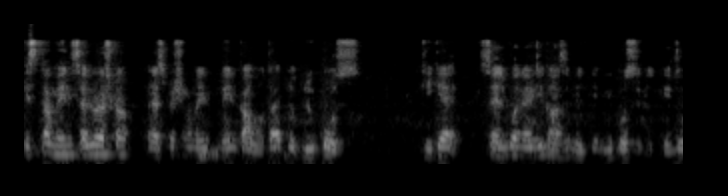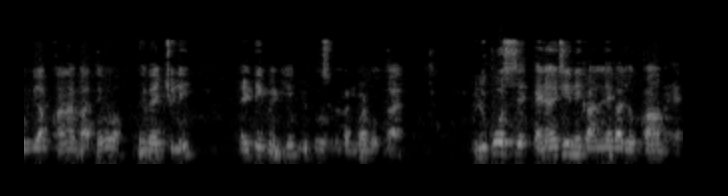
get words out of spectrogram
इसका मेन सेलुलर रेस्पिरेशन का मेन काम होता है जो ग्लूकोज ठीक है? सेल को एनर्जी कहाँ से मिलती है? ग्लूकोज से मिलती है। जो भी आप खाना खाते हो इवेंचुअली अल्टीमेटली ग्लूकोज में कन्वर्ट होता है। ग्लूकोज से एनर्जी निकालने का जो काम है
